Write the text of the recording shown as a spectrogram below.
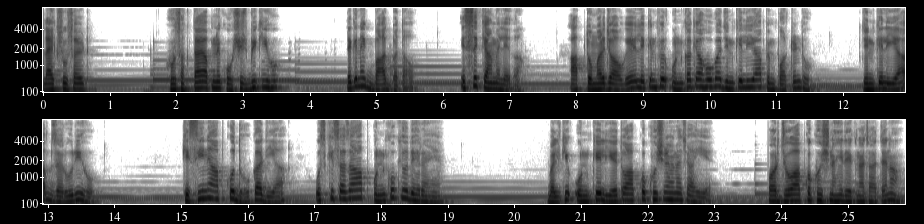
लाइक सुसाइड हो सकता है आपने कोशिश भी की हो, लेकिन एक बात बताओ, इससे क्या मिलेगा? आप तो मर जाओगे, लेकिन फिर उनका क्या होगा जिनके लिए आप इंपॉर्टेंट हो? जिनके लिए आप ज़रूरी हो? किसी ने आपको धोखा दिया, उसकी सज़ा आप उनको क्यों दे रहे हैं? बल्कि उनके लिए तो आपको खुश रहना चाहिए। और जो आपको खुश नहीं देखना चाहते ना,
